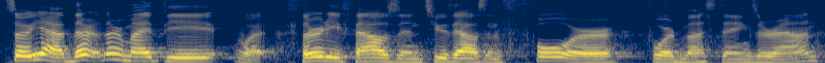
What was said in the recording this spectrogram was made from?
So, yeah, there, there might be, what, 30,000 2004 Ford Mustangs around.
